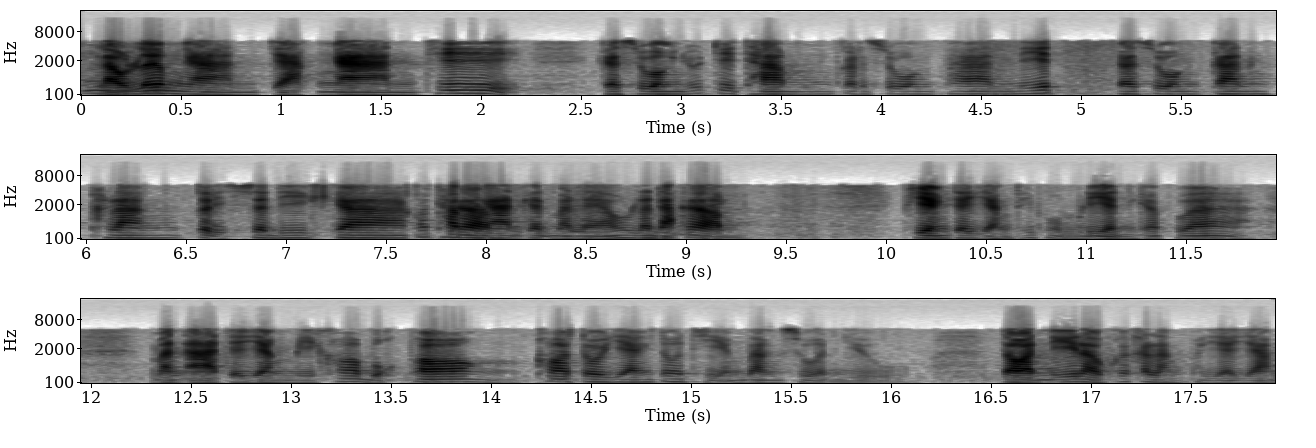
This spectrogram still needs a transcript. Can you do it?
อืมเราเริ่มงานจากงานที่ กระทรวงยุติธรรม กระทรวงพาณิชย์ กระทรวงการคลังกฤษฎีกาเขาทำงานกันมาแล้วระดับหนึ่งเพียงแต่อย่างที่ผมเรียนครับว่า มันอาจจะยังมีข้อบกพร่อง ข้อโต้แย้งโต้เถียงบางส่วนอยู่ ตอนนี้เราก็กำลังพยายาม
